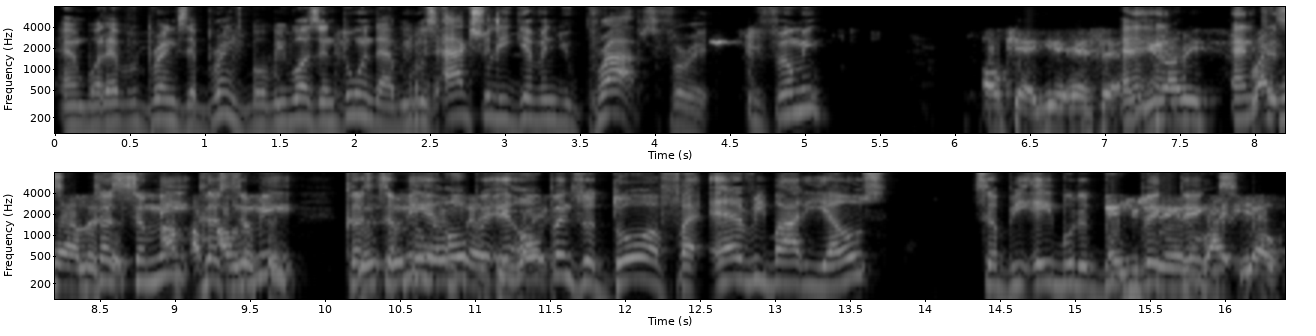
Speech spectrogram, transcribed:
And whatever brings it brings. But we wasn't doing that. We was actually giving you props for it. You feel me? Okay, yeah, it's, And, you know what I mean. And right cause, now, listen. 'cause to me, I'm- I'm- cause to listen. me, cause to me, it open it right? opens a door for everybody else to be able to do and big things. right yo,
